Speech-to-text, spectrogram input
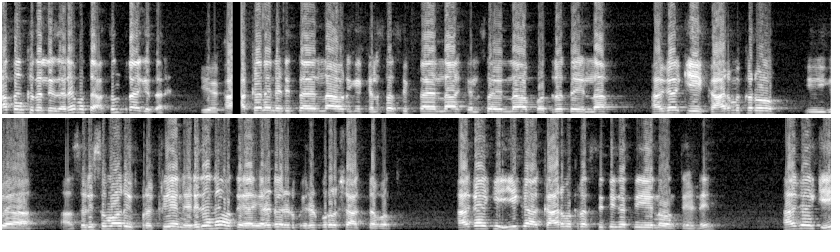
ಆತಂಕದಲ್ಲಿದ್ದಾರೆ ಮತ್ತೆ ಅತಂತ್ರರಾಗಿದ್ದಾರೆ ಈಗ ಕಾರ್ಖಾನೆ ನಡೀತಾ ಇಲ್ಲ, ಅವರಿಗೆ ಕೆಲಸ ಸಿಗ್ತಾ ಇಲ್ಲ, ಕೆಲಸ ಇಲ್ಲ, ಭದ್ರತೆ ಇಲ್ಲ. ಹಾಗಾಗಿ ಈ ಕಾರ್ಮಿಕರು ಈಗ ಸರಿಸುಮಾರು ಈ ಪ್ರಕ್ರಿಯೆ ನಡೆದೇನೆ ಒಂದು ಎರಡು ಎರಡು ಎರಡು, ಮೂರು ವರ್ಷ ಆಗ್ತಾ ಬಂತು. ಹಾಗಾಗಿ ಈಗ ಕಾರ್ಮಿಕರ ಸ್ಥಿತಿಗತಿ ಏನು ಅಂತ ಹೇಳಿ ಹಾಗಾಗಿ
